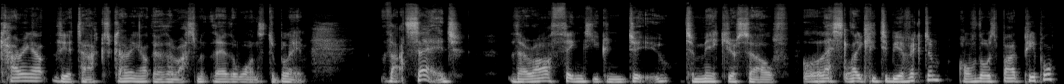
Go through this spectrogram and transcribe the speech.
carrying out the attacks, carrying out the harassment, they're the ones to blame. That said, there are things you can do to make yourself less likely to be a victim of those bad people.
